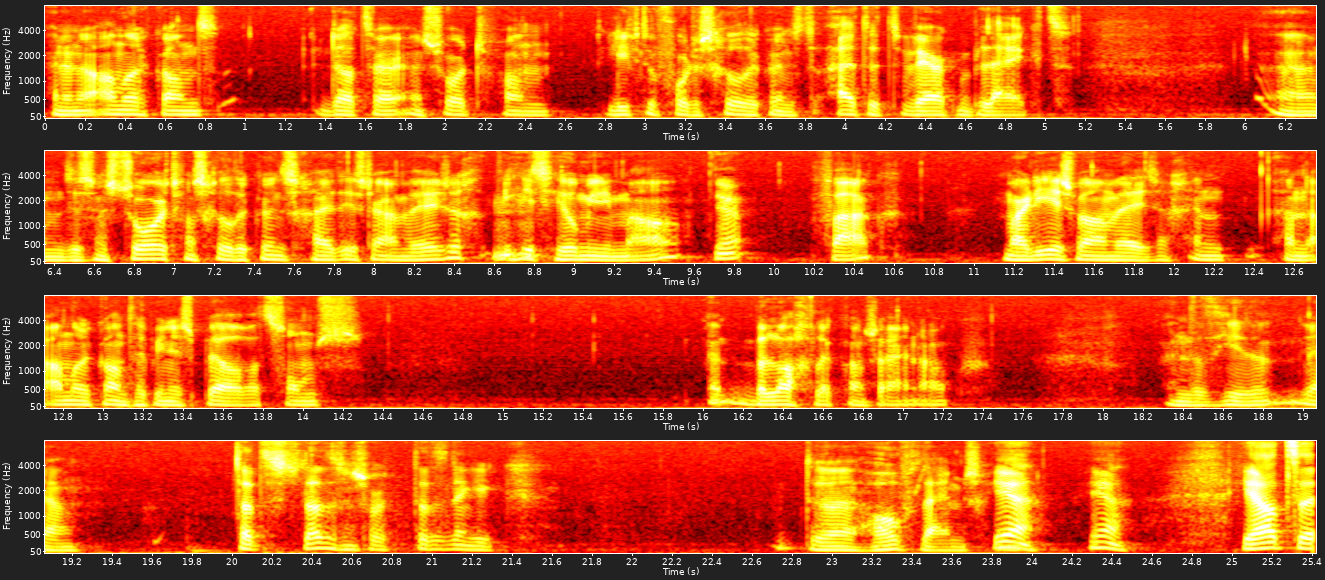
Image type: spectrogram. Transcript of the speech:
En aan de andere kant dat er een soort van liefde voor de schilderkunst uit het werk blijkt. Um, dus een soort van schilderkunstigheid is daar aanwezig. Die mhm. is heel minimaal, ja. vaak. Maar die is wel aanwezig. En aan de andere kant heb je een spel wat soms belachelijk kan zijn ook. En dat je, ja... dat is, dat is een soort, dat is denk ik de hoofdlijn misschien. Ja, ja. Je had uh,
